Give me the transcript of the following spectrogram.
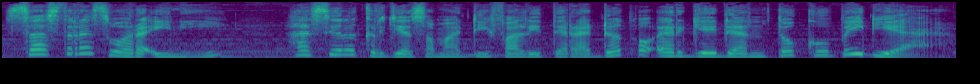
Sastra suara ini hasil kerjasama divalitera.org dan Tokopedia.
